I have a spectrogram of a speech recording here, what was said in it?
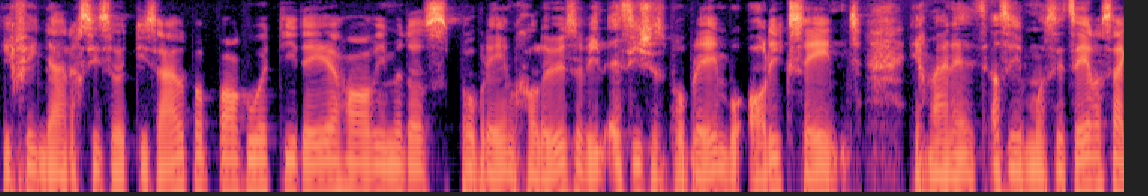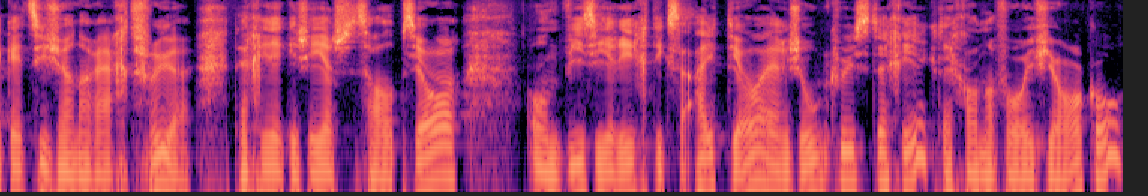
Ich finde eigentlich, sie sollte selber ein paar gute Ideen haben, wie man das Problem kann lösen kann, weil es ist ein Problem, wo alle sehen. Ich meine, also ich muss jetzt ehrlich sagen, jetzt ist ja noch recht früh. Der Krieg ist erst ein halbes Jahr. Und wie sie richtig sagt, ja, er ist ungewiss, der Krieg. Der kann noch fünf Jahre gehen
